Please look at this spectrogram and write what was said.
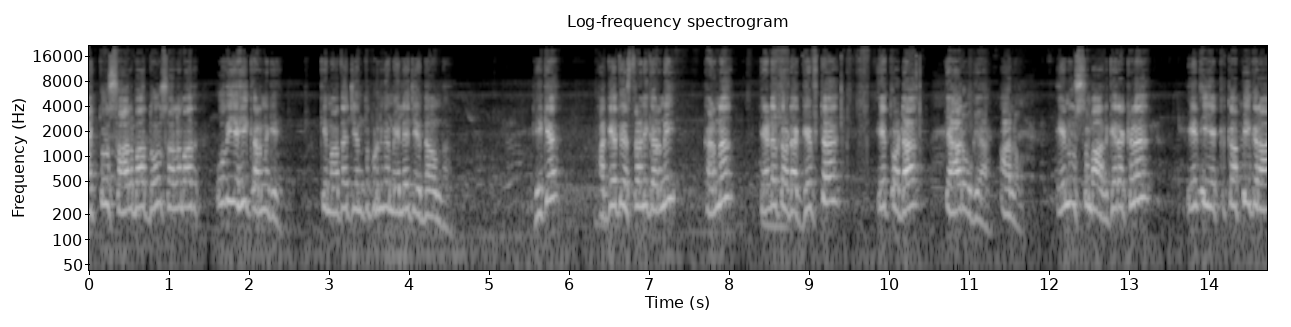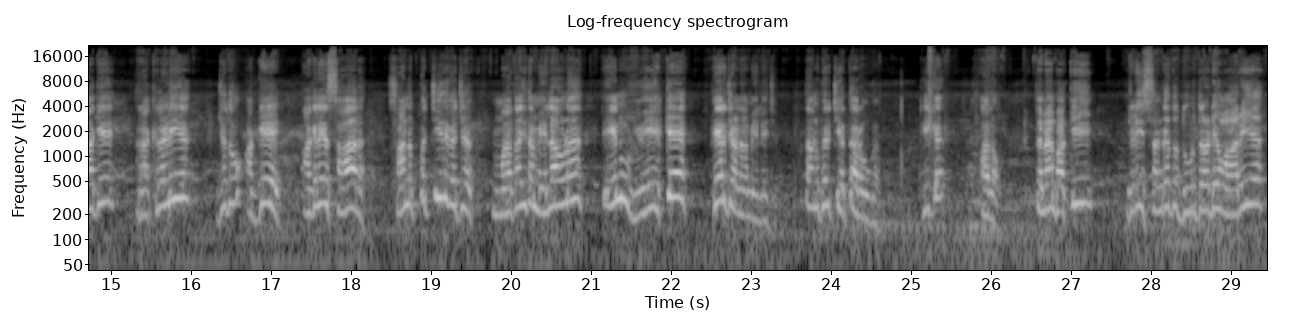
ਅੱਜ ਤੋਂ ਸਾਲ ਬਾਅਦ 2 ਸਾਲਾਂ ਬਾਅਦ, ਉਹ ਵੀ ਇਹੀ ਕਰਨਗੇ ਕਿ ਮਾਤਾ ਚਿੰਤਪੁਰਨੀ ਦੇ ਮੇਲੇ 'ਚ ਇਦਾਂ ਹੁੰਦਾ। ਠੀਕ ਹੈ? ਅੱਗੇ ਤੋਂ ਇਸ ਤਰ੍ਹਾਂ ਨਹੀਂ ਕਰਨੀ, ਕਰਨਾ, ਜਿਹੜਾ ਤੁਹਾਡਾ ਗਿਫਟ ਹੈ, ਇਹ ਤੁਹਾਡਾ ਤਿਆਰ ਹੋ ਗਿਆ। ਆ ਲਓ, ਇਹਨੂੰ ਸੰਭਾਲ ਕੇ ਰੱਖਣਾ, ਇਹਦੀ ਇੱਕ ਕਾਪੀ ਕਰਾ ਕੇ ਰੱਖ ਲੈਣੀ ਹੈ। ਜਦੋਂ ਅੱਗੇ ਅਗਲੇ ਸਾਲ ਸਨ 25 ਦੇ ਵਿੱਚ ਮਾਤਾ ਜੀ ਦਾ ਮੇਲਾ ਆਉਣਾ, ਤੇ ਇਹਨੂੰ ਵੇਖ ਕੇ ਫਿਰ ਜਾਣਾ ਮੇਲੇ 'ਚ। ਤੁਹਾਨੂੰ ਫਿਰ ਚੇਤਾ ਰਹੂਗਾ। ਠੀਕ ਹੈ? ਆ ਲਓ। ਤੇ ਮੈਂ ਬਾਕੀ ਜਿਹੜੀ ਸੰਗਤ ਦੂਰ ਦਰਾਡਿਓਂ ਆ ਰਹੀ ਹੈ,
